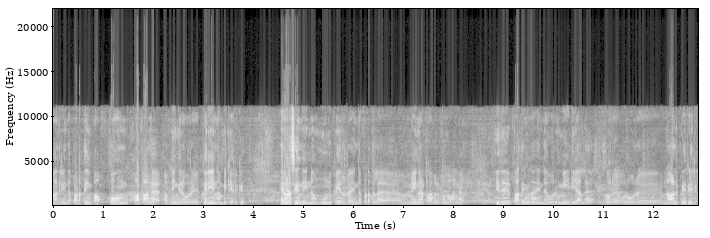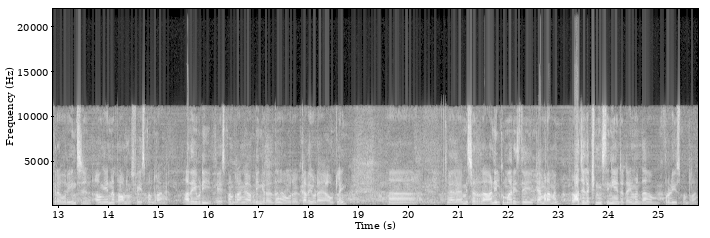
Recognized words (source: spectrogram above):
மாதிரி இந்த படத்தையும் பார்ப்போம் பார்ப்பாங்க அப்படிங்கிற ஒரு பெரிய நம்பிக்கை இருக்குது என்னோட சேர்ந்து இன்னும் மூணு பேர் இந்த படத்தில் மெயினாக ட்ராவல் பண்ணுவாங்க. இது பார்த்தீங்கன்னா இந்த ஒரு மீடியாவில் ஒரு ஒரு ஒரு நாலு பேர் இருக்கிற ஒரு இன்சிடெண்ட் அவங்க என்ன ப்ராப்ளம்ஸ் ஃபேஸ் பண்ணுறாங்க அதை எப்படி ஃபேஸ் பண்ணுறாங்க அப்படிங்கிறது தான் ஒரு கதையோட அவுட்லைன் வேறு mister Anilkumar is the cameraman Rajalakshmi cine entertainment தான் ப்ரொடியூஸ் பண்ணுறாங்க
